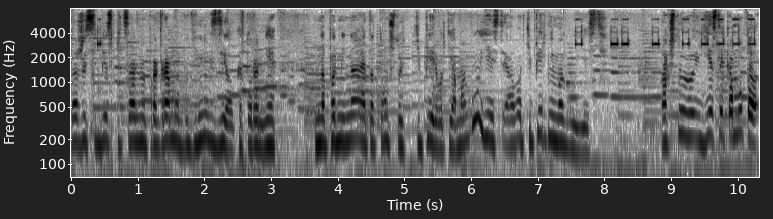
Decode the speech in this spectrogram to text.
даже себе специальную программу будильник сделал, которая мне напоминает о том, что теперь вот я могу есть, а вот теперь не могу есть. Так что если кому-то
